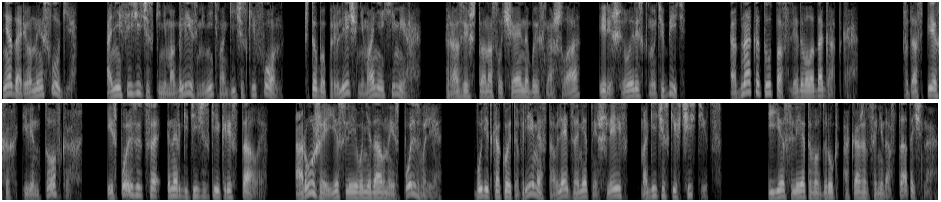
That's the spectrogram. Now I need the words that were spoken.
неодаренные слуги. Они физически не могли изменить магический фон, чтобы привлечь внимание Химеры. Разве что она случайно бы их нашла и решила рискнуть убить. Однако тут последовала догадка. В доспехах и винтовках используются энергетические кристаллы. Оружие, если его недавно использовали, будет какое-то время оставлять заметный шлейф магических частиц. И если этого вдруг окажется недостаточно,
